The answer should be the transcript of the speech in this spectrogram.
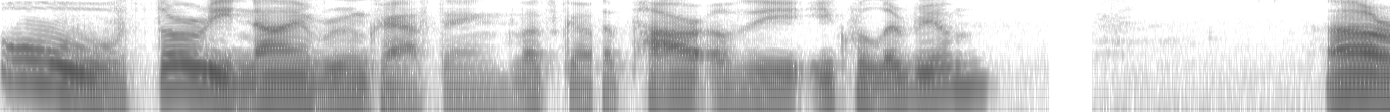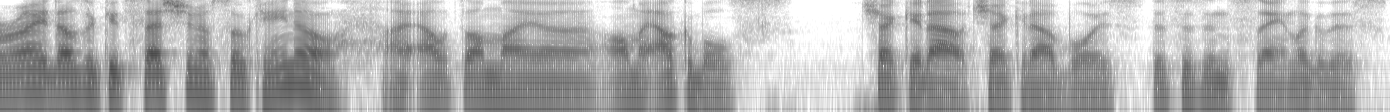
Ooh, 39 rune crafting. Let's go. The power of the equilibrium. Alright, that was a good session of Zalcano. I out all my uh all my alchables. Check it out, check it out, boys. This is insane. Look at this.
